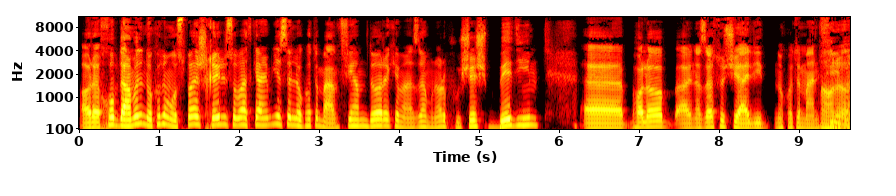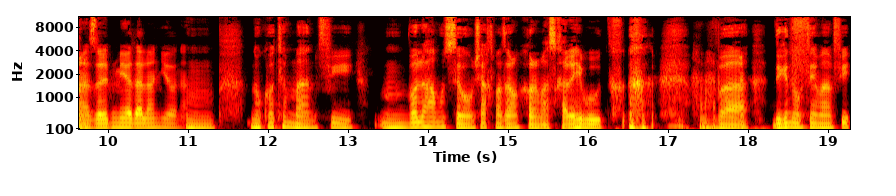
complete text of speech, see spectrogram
آره خب در مورد نکات مثبتش خیلی صحبت کردیم یه سری نکات منفی هم داره که منظرم اونا رو پوشش بدیم حالا نظر تو چی علی نکات منفی آره. به آره. نظرت میاد الان یا نه نکات منفی والا همون سوم شخص نظرم کار مسخره ای بود و دیگه نکته منفی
